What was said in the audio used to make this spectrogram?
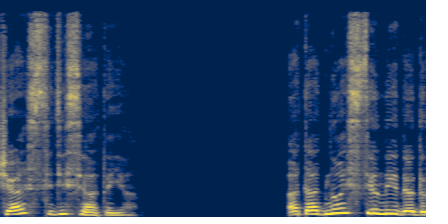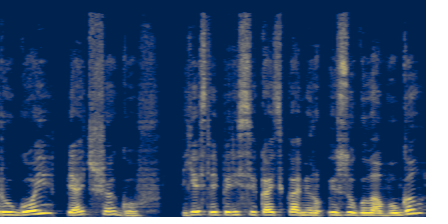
Часть десятая. От одной стены до другой пять шагов. Если пересекать камеру из угла в угол,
